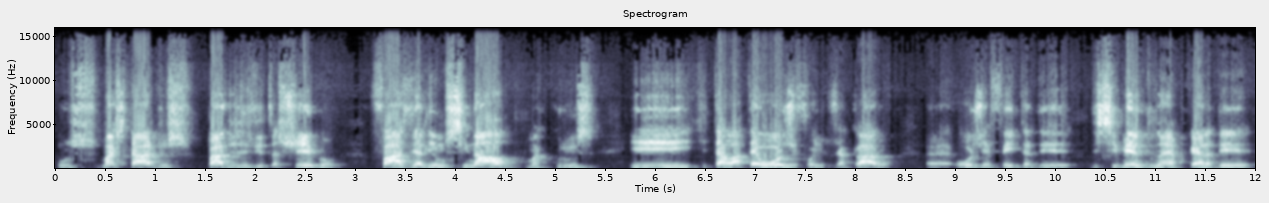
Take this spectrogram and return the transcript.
os, mais tarde, os padres jesuítas chegam, fazem ali um sinal, uma cruz, e que está lá até hoje, foi já claro, é, hoje é feita de, de cimento, na época era de,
